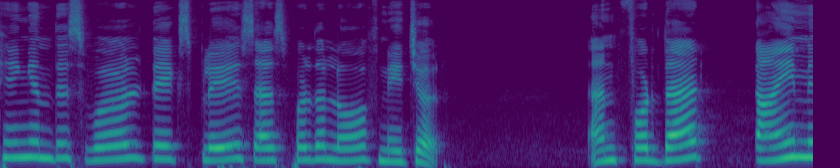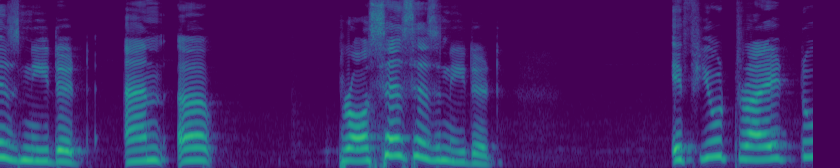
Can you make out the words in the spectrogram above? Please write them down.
تھنگ ان دس ورلڈ ٹیکس پلیس ایز پر دا لا آف نیچر اینڈ فار دیٹ ٹائم از نیڈیڈ اینڈ پروسیس از نیڈیڈ اف یو ٹرائی ٹو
